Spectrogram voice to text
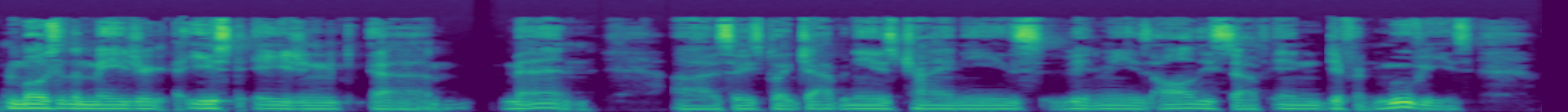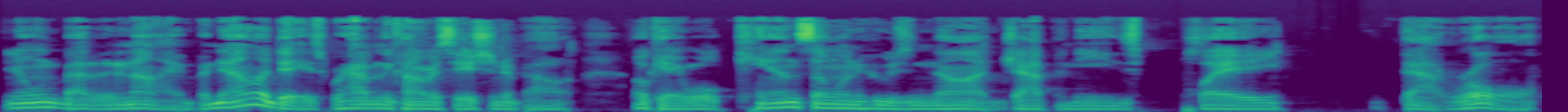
most of the major East Asian uh, men. Uh, so he's played Japanese, Chinese, Vietnamese, all these stuff in different movies. No one batted an eye. But nowadays, we're having the conversation about okay, well, can someone who's not Japanese play that role?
